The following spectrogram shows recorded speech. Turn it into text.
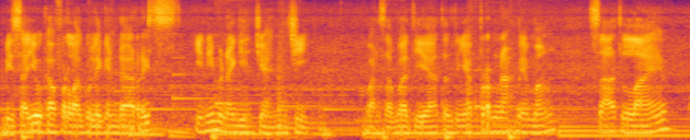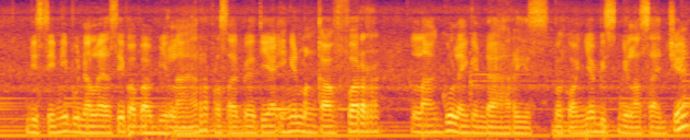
bisa yuk cover lagu legendaris, ini menagih janji. Persahabat ya, tentunya pernah memang saat live, di sini Bunda Lesti Papa Bilar, persahabat ya, ingin mengcover lagu legendaris. Pokoknya bismillah saja,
